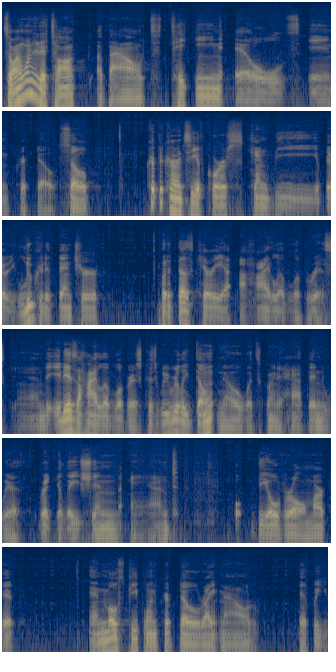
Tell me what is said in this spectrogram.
So I wanted to talk about taking L's in crypto. So cryptocurrency, of course, can be a very lucrative venture, but it does carry a, a high level of risk and it is a high level of risk because we really don't know what's going to happen with regulation and the overall market. And most people in crypto right now, if we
